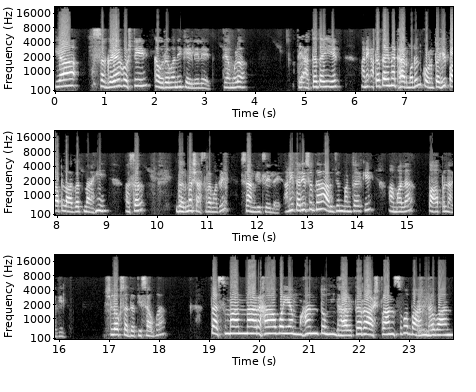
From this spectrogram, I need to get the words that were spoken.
या सगळ्या गोष्टी कौरवांनी केलेल्या आहेत. त्यामुळं ते आतताई आहेत आणि आतताईंना ठार मारून कोणतंही पाप लागत नाही असं धर्मशास्त्रामध्ये सांगितलेलं आहे. आणि तरी सुद्धा अर्जुन म्हणतोय की आम्हाला पाप लागेल. श्लोक सदतीसावा. तस्मान्नार्हा वयं हन्तुं धार्तराष्ट्रान् बांधवान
